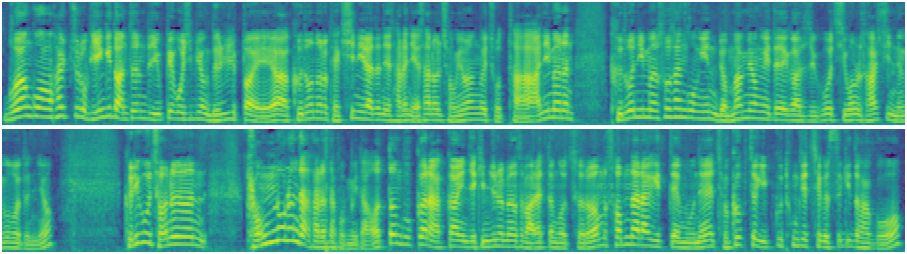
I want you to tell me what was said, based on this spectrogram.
무한공항 활주로 비행기도 안 뜨는데 652억 늘릴 바에야 그 돈으로 백신이라든지 다른 예산을 정용한 게 좋다. 아니면은 그 돈이면 소상공인 몇만 명에 대해 가지고 지원을 더할수 있는 거거든요. 그리고 저는 경로는 다 다르다 봅니다. 어떤 국가는 아까 이제 김준호 변호사 말했던 것처럼 섬나라기 때문에 적극적 입국 통제책을 쓰기도 하고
